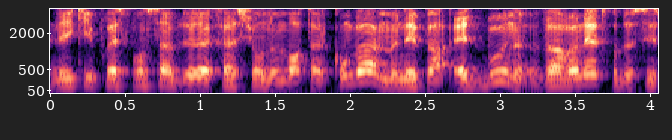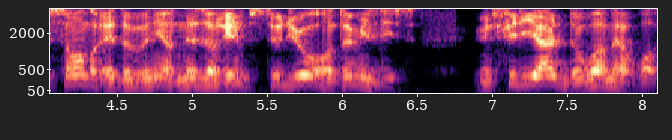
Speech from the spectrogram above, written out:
L'équipe responsable de la création de Mortal Kombat, menée par Ed Boon, va renaître de ses cendres et devenir NetherRealm Studio en 2010, une filiale de Warner Bros.,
